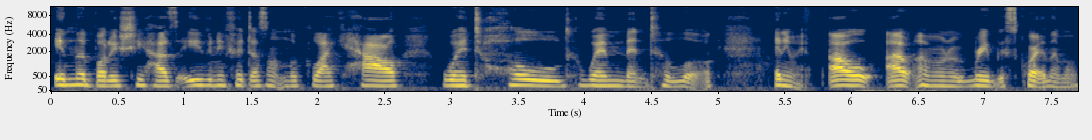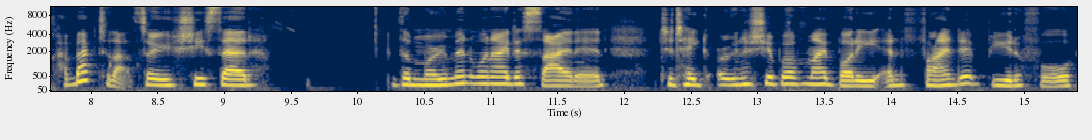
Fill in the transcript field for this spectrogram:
in the body she has even if it doesn't look like how we're told we're meant to look. Anyway i'll, I'll i'm going to read this quote and then we'll come back to that. So she said the moment when I decided to take ownership of my body and find it beautiful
